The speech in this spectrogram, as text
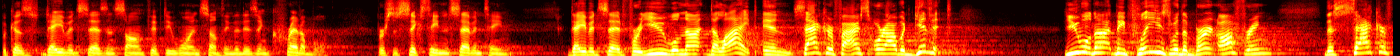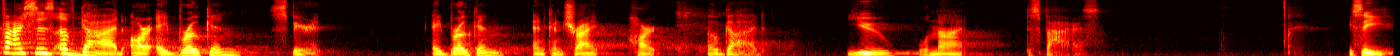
Because David says in Psalm 51 something that is incredible. Verses 16 and 17. David said, For you will not delight in sacrifice, or I would give it. You will not be pleased with a burnt offering. The sacrifices of God are a broken spirit, a broken and contrite heart, O God, you will not despise. You see,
